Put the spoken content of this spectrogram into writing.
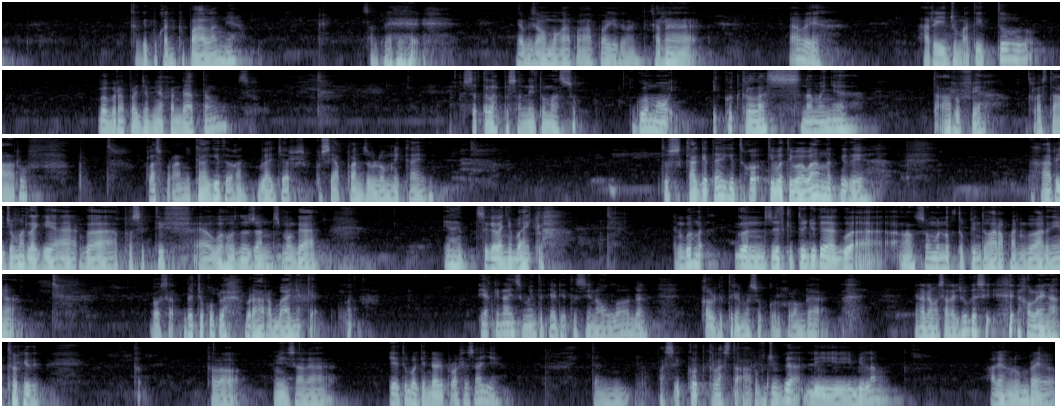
Kaget bukan kepalang ya. Sampai nggak bisa ngomong apa-apa gitu kan. Karena apa ya hari Jumat itu beberapa jam yang akan datang setelah pesan itu masuk gue mau ikut kelas namanya ta'aruf ya. Kelas ta'aruf kelas pranikah gitu kan. Belajar persiapan sebelum nikah itu terus kaget aja gitu kok tiba-tiba banget gitu ya. Hari Jumat lagi ya gue positif ya gue husnuzon. Semoga ya segalanya baik lah. Dan gue nggak gue sedikit itu juga gue langsung menutup pintu harapan gue artinya gak usah udah cukup lah berharap banyak ya. Yakin aja semuanya terjadi atas Allah dan kalau diterima syukur kalau enggak yang ada masalah juga sih. Allah yang ngatur gitu. Kalau misalnya ya itu bagian dari proses aja. Dan pas ikut kelas ta'aruf juga dibilang hal yang lumrah ya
